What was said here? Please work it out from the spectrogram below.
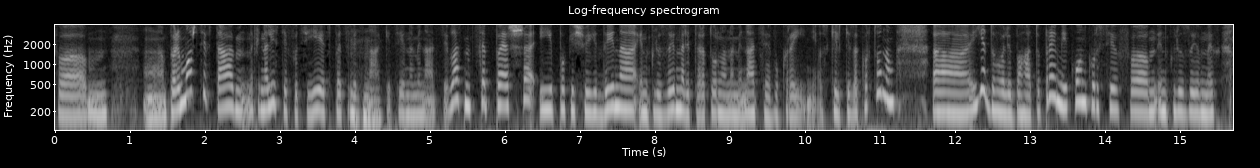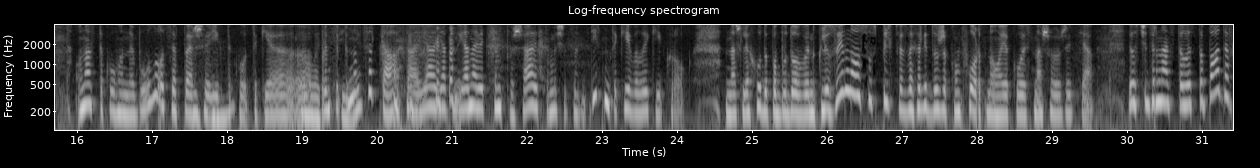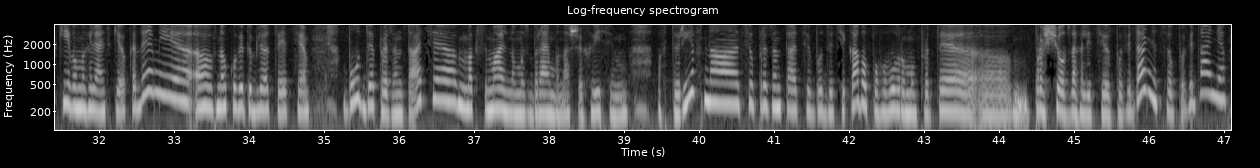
переможців та фіналістів у цієї спецвідзнаки, цієї номінації. Власне, це перша і поки що єдина інклюзивна літературна номінація в Україні, оскільки за кордоном е, є доволі багато премій, конкурсів е, інклюзивних. У нас такого не було. Оце перший mm-hmm. рік тако, таке е, в принципі. Ну це та, та. Я, я я навіть цим пишаюсь, тому що це дійсно такий великий крок на шляху до побудови інклюзивного суспільства, взагалі дуже комфортного якогось нашого життя. І ось 14 листопада листопада в Києво-Могилянській академії е, в науковій бібліотеці буде презентація. Максимально ми збираємо наших вісім авторів на цю презентацію. Буде цікаво, поговоримо про те, е, про що взагалі ці оповідання. Це оповідання.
